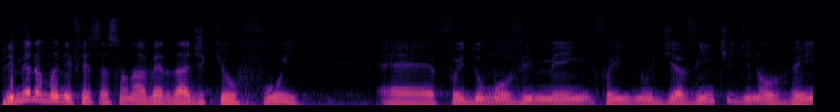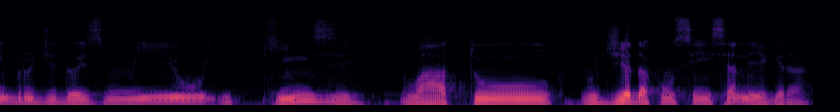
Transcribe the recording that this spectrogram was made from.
Primeira manifestação, na verdade, que eu fui é, foi do movimento. Foi no dia 20 de novembro de 2015. no ato no Dia da Consciência Negra.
